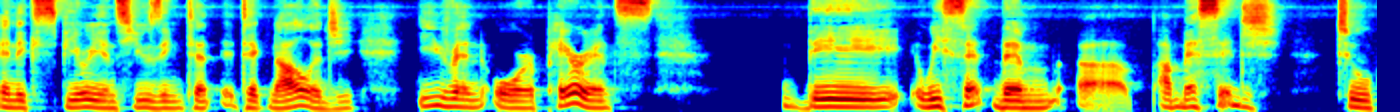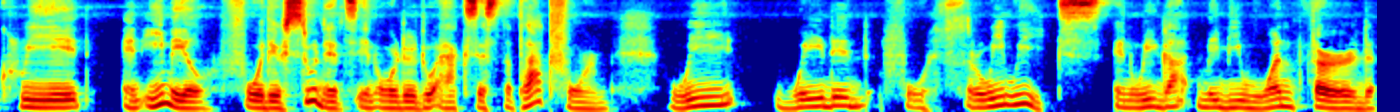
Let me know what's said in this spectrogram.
and experience using te- technology. Even our parents, they we sent them uh, a message to create an email for their students in order to access the platform. We waited for three weeks and we got maybe one third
